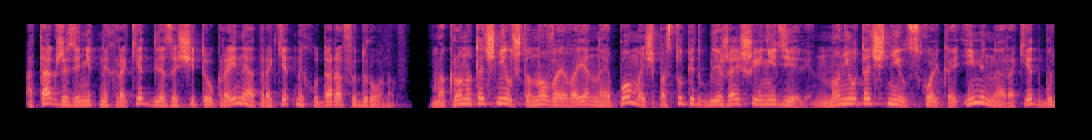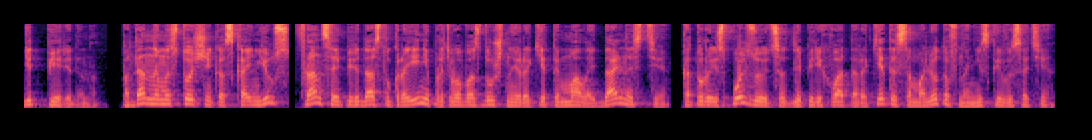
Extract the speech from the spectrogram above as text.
а также зенитных ракет для защиты Украины от ракетных ударов и дронов. Макрон уточнил, что новая военная помощь поступит в ближайшие недели, но не уточнил, сколько именно ракет будет передано. По данным источника Sky News, Франция передаст Украине противовоздушные ракеты малой дальности, которые используются для перехвата ракеты самолетов на низкой высоте.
